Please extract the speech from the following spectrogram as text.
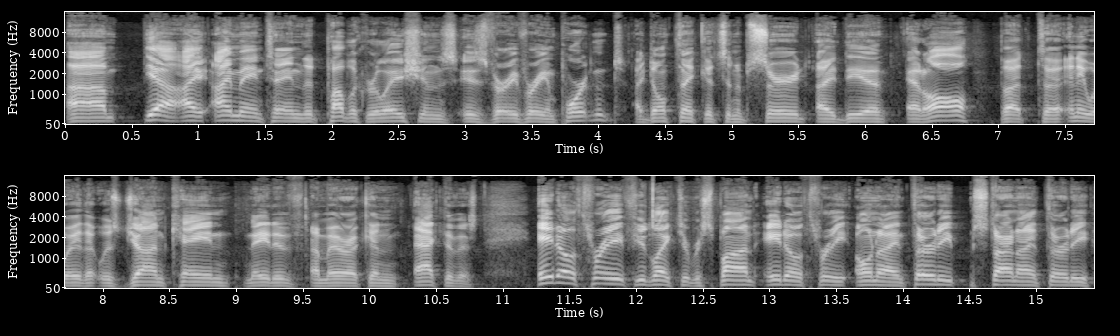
Um, yeah, I, I maintain that public relations is very, very important. I don't think it's an absurd idea at all. But uh, anyway, that was John Kane, Native American activist. 803 if you'd like to respond 803 0930 star 930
